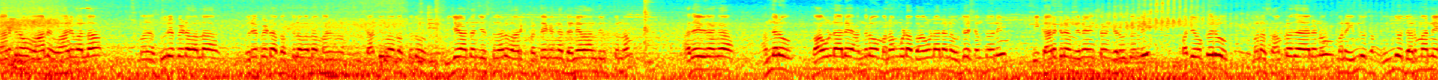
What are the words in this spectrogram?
కార్యక్రమం వారి వారి వల్ల మన సూర్యాపేట వల్ల సూర్యాపేట భక్తుల వల్ల మన కార్తీక భక్తులు విజయవంతం చేస్తున్నారు. వారికి ప్రత్యేకంగా ధన్యవాదాలు తెలుపుతున్నాం. అదేవిధంగా అందరూ బాగుండాలి అందులో మనం కూడా బాగుండాలనే ఉద్దేశంతో ఈ కార్యక్రమం నిర్వహించడం జరుగుతుంది. ప్రతి ఒక్కరూ మన సాంప్రదాయాలను మన హిందూ హిందూ ధర్మాన్ని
